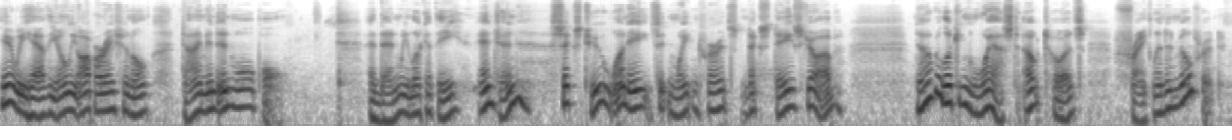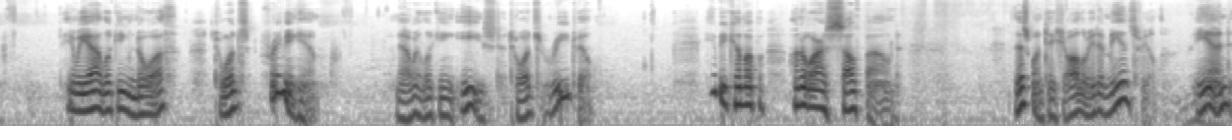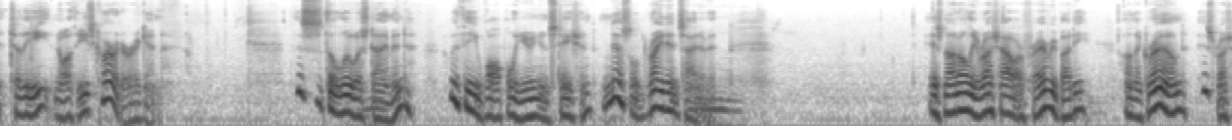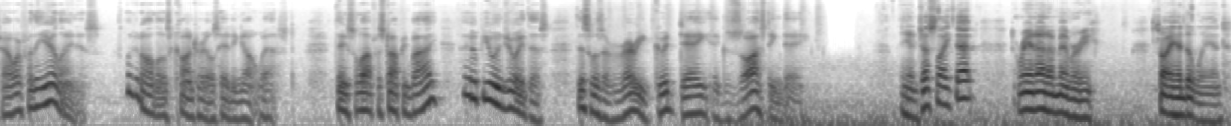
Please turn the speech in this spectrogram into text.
Here we have the only operational diamond in Walpole. And then we look at the engine 6218 sitting waiting for its next day's job. Now we're looking west out towards Franklin and Milford. Here we are looking north towards Framingham. Now we're looking east towards Readville. Here we come up onto our southbound. This one takes you all the way to Mansfield and to the Northeast Corridor again. This is the Lewis Diamond with the Walpole Union Station nestled right inside of it. It's not only rush hour for everybody on the ground, it's rush hour for the airliners. Look at all those contrails heading out west. Thanks a lot for stopping by. I hope you enjoyed this. This was a very good day, exhausting day. And just like that, I ran out of memory, so I had to land.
